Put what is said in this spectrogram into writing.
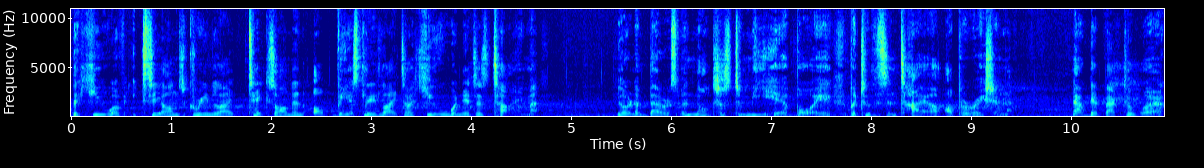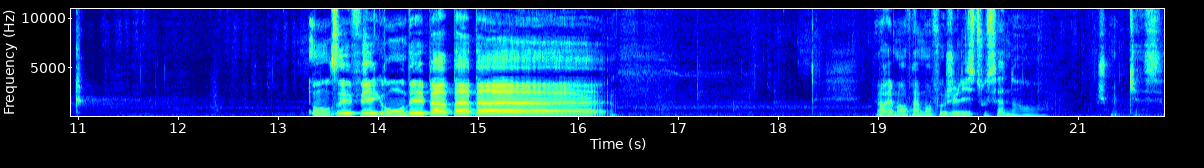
The hue of Ixion's green light takes on an obviously lighter hue when it is time. You're an embarrassment not just to me here, boy, but to this entire operation. On s'est fait gronder par papa. Vraiment, vraiment, faut que je lise tout ça? Non, je me casse.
